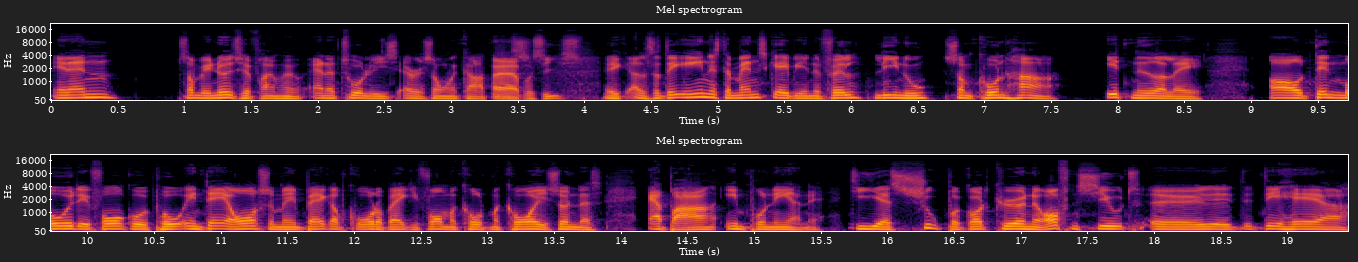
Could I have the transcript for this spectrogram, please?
En anden som vi er nødt til at fremhæve, er naturligvis Arizona Cardinals. Ja, præcis. Ikke? Altså det eneste mandskab i NFL lige nu, som kun har et nederlag. Og den måde, det er foregået på, en dag også med en backup quarterback i form af Colt McCoy i søndags, er bare imponerende. De er super godt kørende offensivt. Øh, det her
